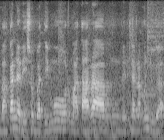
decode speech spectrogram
Bahkan dari Sobat Timur, Mataram, dari sana pun juga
